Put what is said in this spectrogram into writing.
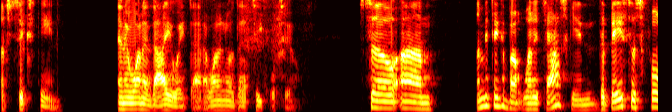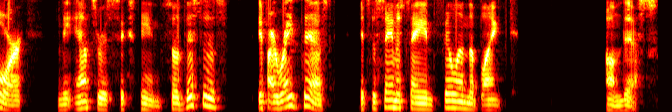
of 16. And I want to evaluate that. I want to know what that's equal to. So um, let me think about what it's asking. The base is 4, and the answer is 16. So this is, if I write this, it's the same as saying fill in the blank on this.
